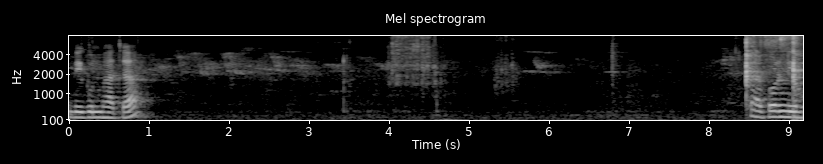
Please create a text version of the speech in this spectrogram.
বেগুন ভাজা। তারপর নেব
